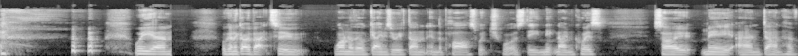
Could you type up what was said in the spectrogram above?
we um, we're gonna go back to one of the games that we've done in the past, which was the nickname quiz. So me and Dan have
